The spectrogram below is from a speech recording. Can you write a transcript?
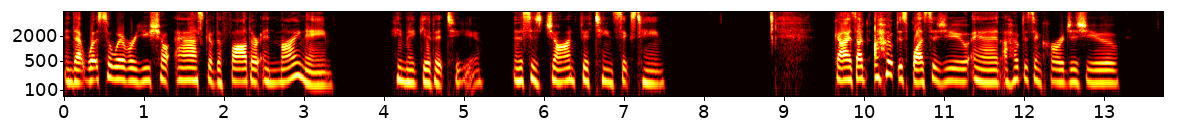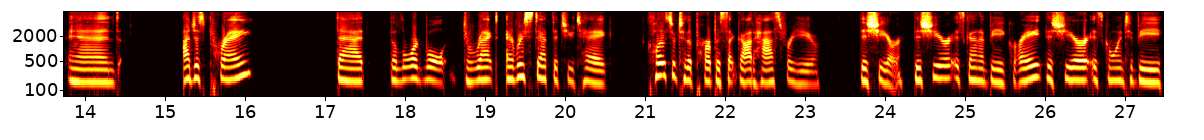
and that whatsoever you shall ask of the Father in my name, he may give it to you. And this is John 15, 16. Guys, I, I hope this blesses you and I hope this encourages you. And I just pray that the Lord will direct every step that you take closer to the purpose that God has for you this year. This year is going to be great. This year is going to be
